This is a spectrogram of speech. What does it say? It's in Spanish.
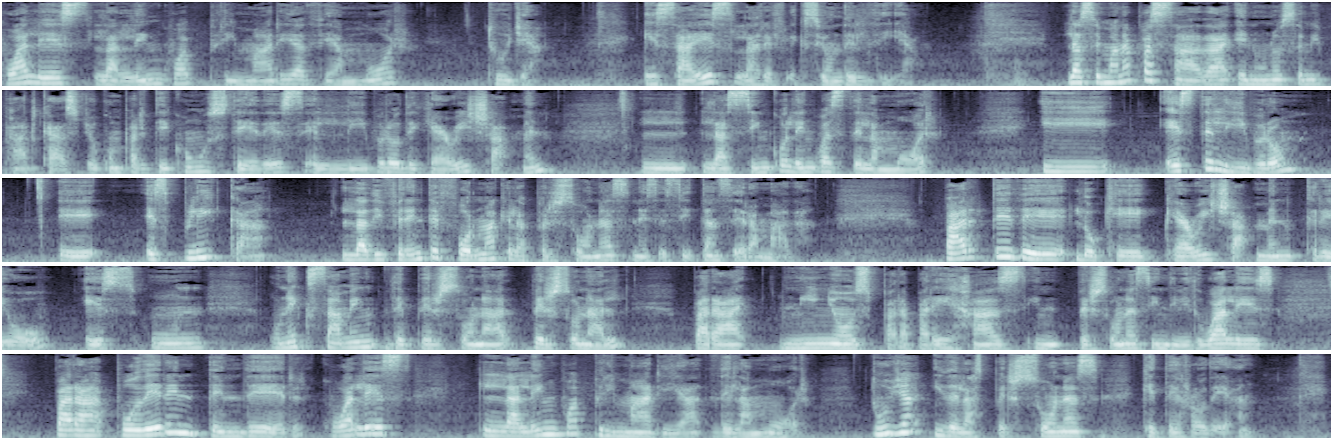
¿Cuál es la lengua primaria de amor tuya? Esa es la reflexión del día. La semana pasada en uno de mis podcasts yo compartí con ustedes el libro de Gary Chapman, Las cinco lenguas del amor. Y este libro eh, explica la diferente forma que las personas necesitan ser amadas. Parte de lo que Gary Chapman creó es un, un examen de personal, personal para niños, para parejas, personas individuales, para poder entender cuál es la lengua primaria del amor tuya y de las personas que te rodean.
